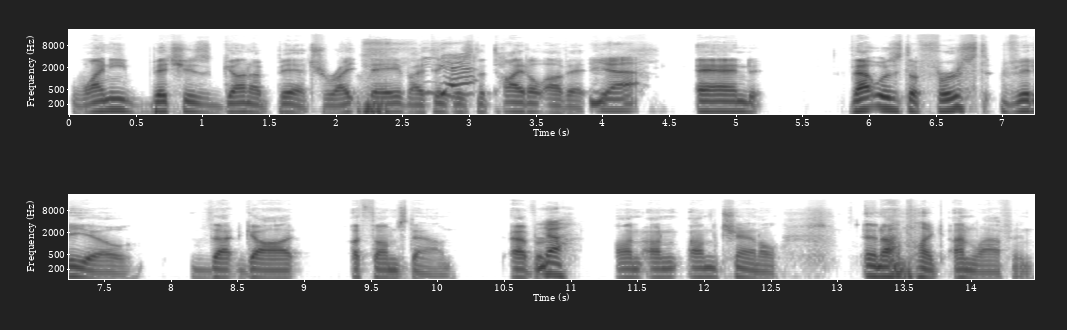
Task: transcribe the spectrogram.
whiny bitches gonna bitch right dave? I think was the title of it. Yeah, and that was the first video that got a thumbs down ever yeah. on on on the channel. And i'm like i'm laughing.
